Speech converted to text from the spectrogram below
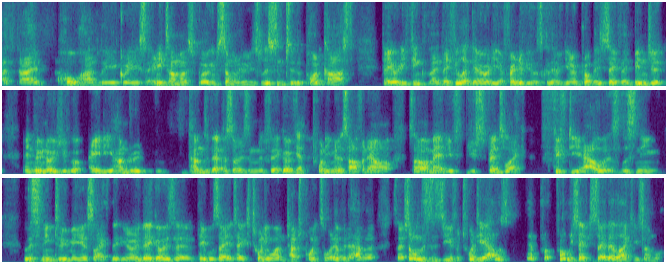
I, I wholeheartedly agree. So anytime I've spoken to someone who's listened to the podcast, they already think like they feel like they're already a friend of yours because they've you know probably as you say if they binge it and who knows you've got 80 100 tons of episodes and if they go for yeah. 20 minutes half an hour so oh man you've you spent like 50 hours listening listening to me, it's like that, you know, there goes. Uh, people say it takes 21 touch points or whatever to have a. So if someone listens to you for 20 hours, they're probably safe to say they like you somewhat.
